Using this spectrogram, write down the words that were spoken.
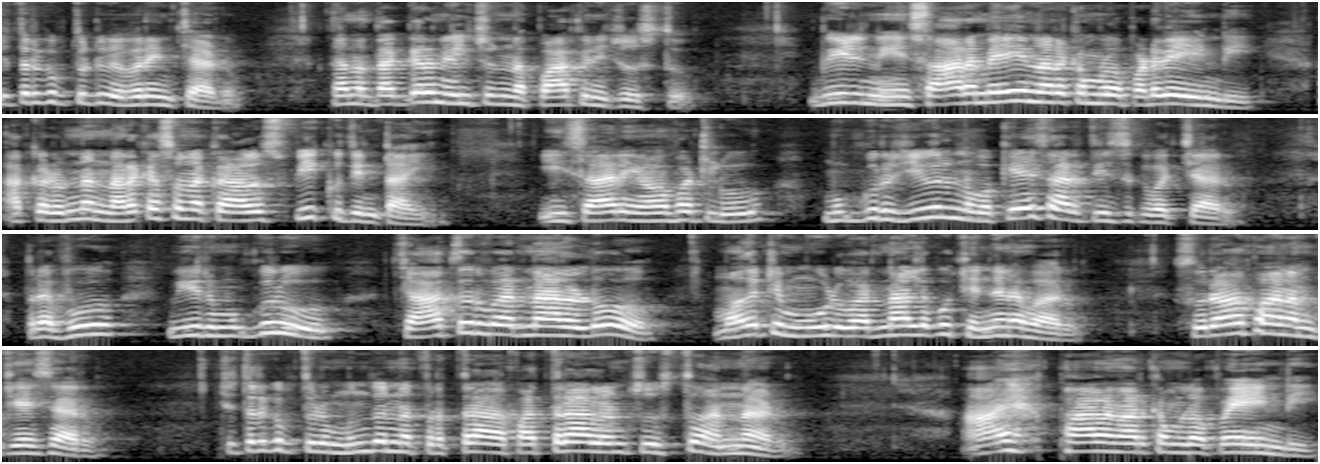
చిత్రగుప్తుడు వివరించాడు. తన దగ్గర నిల్చున్న పాపిని చూస్తూ వీడిని సారమే నరకంలో పడవేయండి. అక్కడున్న నరక సునకాలు స్పీక్కు తింటాయి. ఈసారి యమభట్లు ముగ్గురు జీవులను ఒకేసారి తీసుకువచ్చారు. ప్రభు వీరు ముగ్గురు చాతుర్వర్ణాలలో మొదటి మూడు వర్ణాలకు చెందినవారు. సురాపానం చేశారు. చిత్రగుప్తుడు ముందున్న పత్ర పత్రాలను చూస్తూ అన్నాడు. ఆయపాల నరకంలో పోయండి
